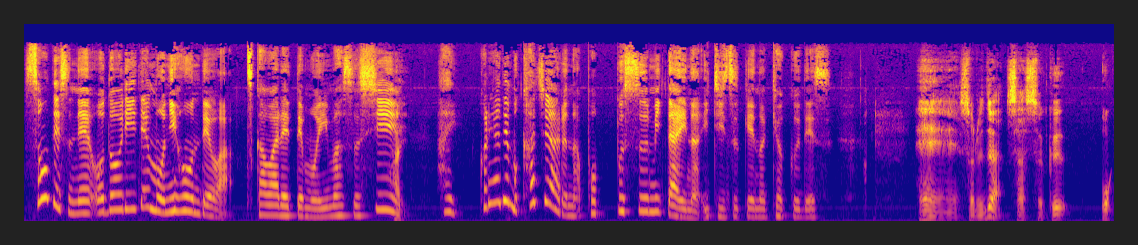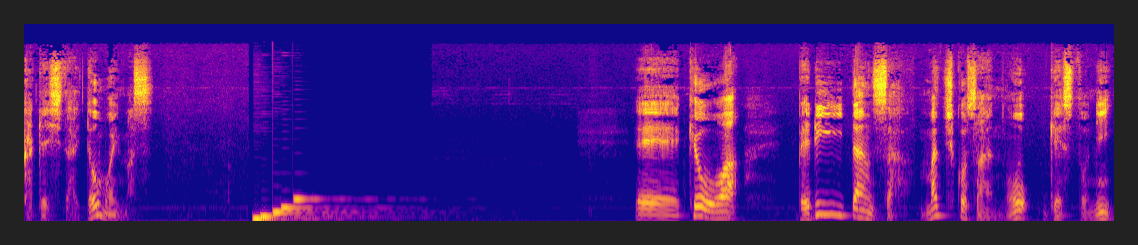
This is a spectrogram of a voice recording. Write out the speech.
そうですね。踊りでも日本では使われてもいますし、はいはい。これはでもカジュアルなポップスみたいな位置づけの曲です。えーそれでは早速おかけしたいと思います。えー今日はベリーダンサーまちこさんをゲストに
